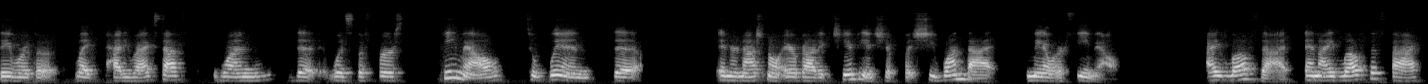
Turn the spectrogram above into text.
They were the, like Patty Wagstaff, one that was the first female to win the International Aerobatic Championship, but she won that male or female. I love that. And I love the fact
